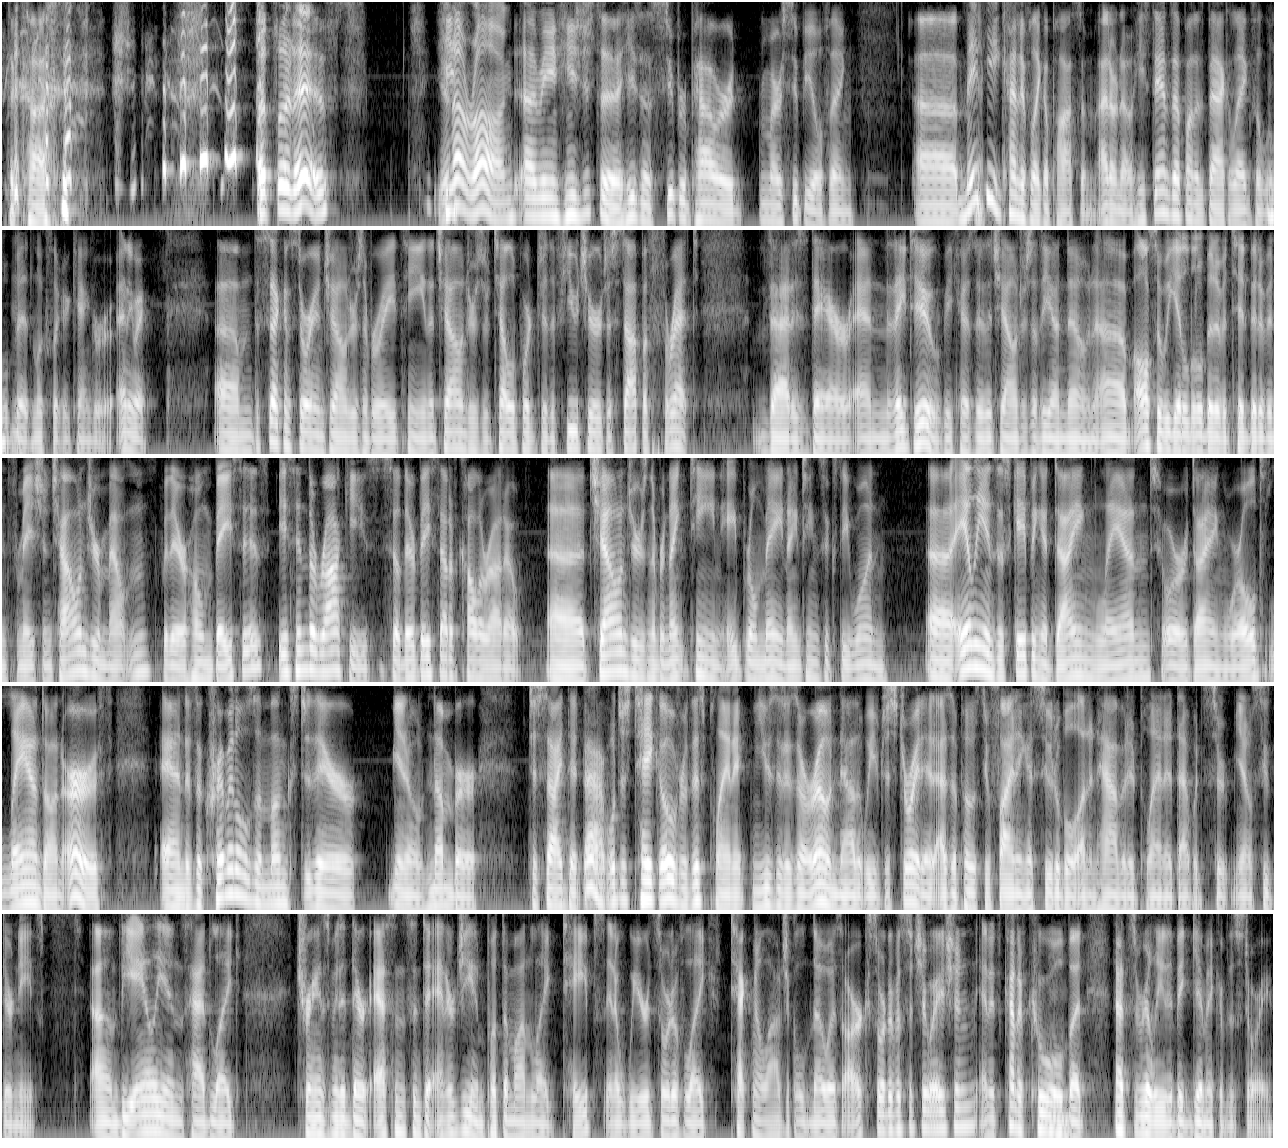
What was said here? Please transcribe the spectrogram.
The co- That's what it is. You're He's- not wrong. I mean, he's just a he's a super powered marsupial thing. Uh, maybe kind of like a possum. I don't know. He stands up on his back legs a little bit and looks like a kangaroo. Anyway, um, the second story in Challengers number 18 the Challengers are teleported to the future to stop a threat that is there, and they do because they're the Challengers of the Unknown. Uh, also, we get a little bit of a tidbit of information. Challenger Mountain, where their home base is, is in the Rockies, so they're based out of Colorado. Uh, Challengers number 19, April, May 1961. Uh, aliens escaping a dying land or dying world land on Earth, and the criminals amongst their, you know, number decide that ah, we'll just take over this planet and use it as our own now that we've destroyed it, as opposed to finding a suitable uninhabited planet that would, you know, suit their needs. Um, the aliens had like transmitted their essence into energy and put them on like tapes in a weird sort of like technological Noah's Ark sort of a situation, and it's kind of cool, but that's really the big gimmick of the story.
